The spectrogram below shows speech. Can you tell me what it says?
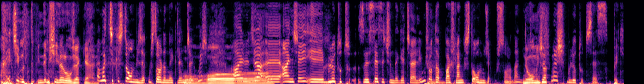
Achievement tipinde bir şeyler olacak yani. ama çıkışta olmayacakmış. Sonradan eklenecekmiş. Oo. Ayrıca e, aynı şey e, Bluetooth ses için de geçerliymiş. O da başlangıçta olmayacakmış. Sonradan ne olmayacakmış? Bluetooth ses. Peki.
